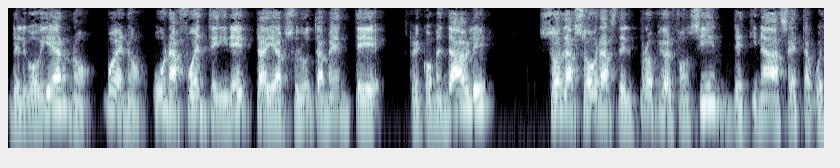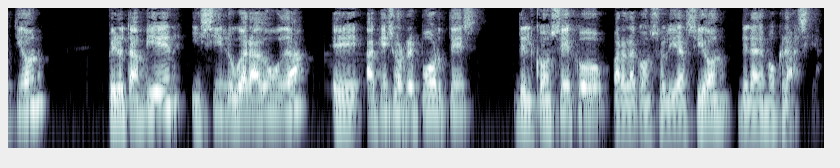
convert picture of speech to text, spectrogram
del gobierno, bueno, una fuente directa y absolutamente recomendable son las obras del propio Alfonsín destinadas a esta cuestión, pero también, y sin lugar a duda, eh, aquellos reportes del Consejo para la Consolidación de la Democracia.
